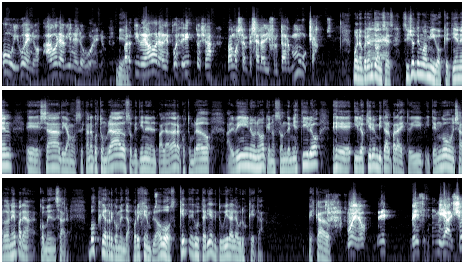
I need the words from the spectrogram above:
uy, bueno, ahora viene lo bueno. Bien. A partir de ahora, después de esto, ya vamos a empezar a disfrutar muchas cosas. Bueno, pero entonces, si yo tengo amigos que tienen eh, ya, digamos, están acostumbrados o que tienen el paladar acostumbrado al vino, ¿no? Que no son de mi estilo, eh, y los quiero invitar para esto, y, y tengo un chardonnay para comenzar. ¿Vos qué recomendás? Por ejemplo, a vos, ¿qué te gustaría que tuviera la brusqueta? Pescado. Bueno. ¿Ves? Mira, yo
